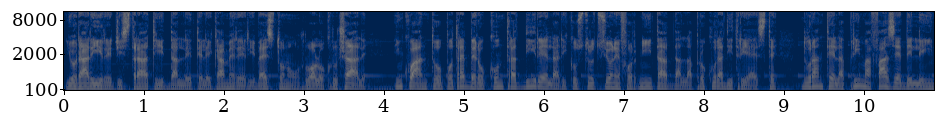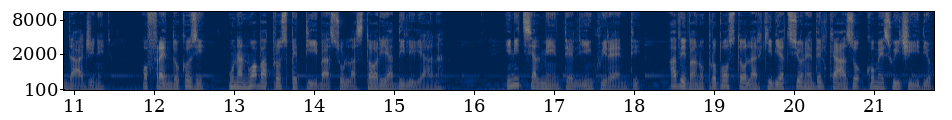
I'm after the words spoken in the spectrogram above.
gli orari registrati dalle telecamere rivestono un ruolo cruciale, in quanto potrebbero contraddire la ricostruzione fornita dalla Procura di Trieste durante la prima fase delle indagini, offrendo così una nuova prospettiva sulla storia di Liliana. Inizialmente gli inquirenti avevano proposto l'archiviazione del caso come suicidio,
